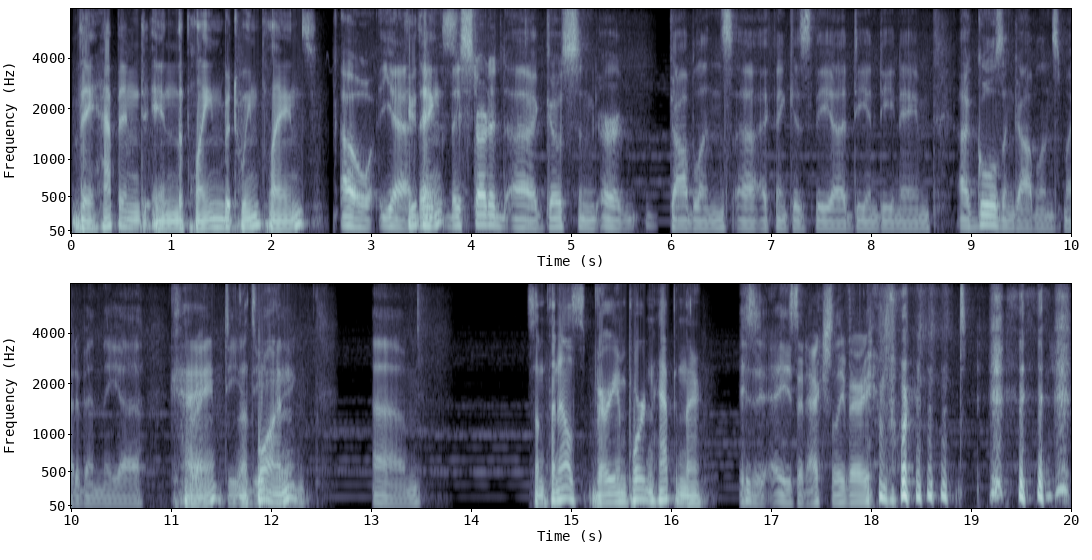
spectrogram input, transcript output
They happened in the plane between planes. Oh yeah, Two they, things. they started uh, ghosts and or goblins. Uh, I think is the uh, D and D name. Uh, Ghouls and goblins might have been the uh, Okay, D&D that's one. thing. Um, Something else very important happened there. is it is it actually very important?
